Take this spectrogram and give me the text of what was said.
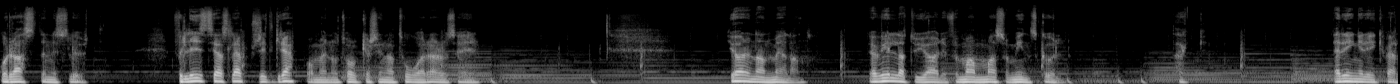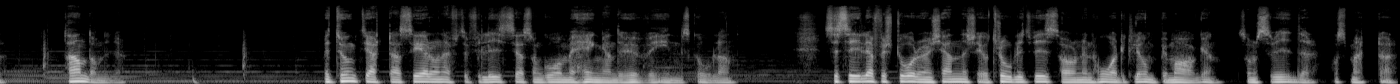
och rasten är slut. Felicia släpper sitt grepp om henne och torkar sina tårar och säger Gör en anmälan. Jag vill att du gör det för mammas och min skull. Tack. Jag ringer dig ikväll. Ta hand om dig nu. Med tungt hjärta ser hon efter Felicia som går med hängande huvud in i skolan. Cecilia förstår hur hon känner sig och troligtvis har hon en hård klump i magen som svider och smärtar.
